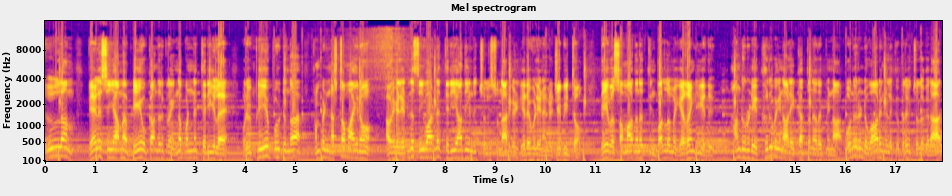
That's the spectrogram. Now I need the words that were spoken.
எல்லாம் வேலை செய்யாமல் அப்படியே உட்காந்துருக்குறோம் என்ன பண்ண தெரியல. ஒரு இப்படியே போயிட்டு இருந்தால் கம்பெனி நஷ்டமாயிரும் அவர்கள் என்ன செய்வார்னு தெரியாது என்று சொல்லி சொன்னார்கள். இரவிலே நாங்கள் ஜெபித்தோம். தேவ சமாதானத்தின் வல்லமை இறங்கியது. ஆண்டவருடைய கிருபையினாலே கத்த நிரப்பினார். ஒன்று ரெண்டு வாரங்களுக்கு பிறகு சொல்லுகிறார்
